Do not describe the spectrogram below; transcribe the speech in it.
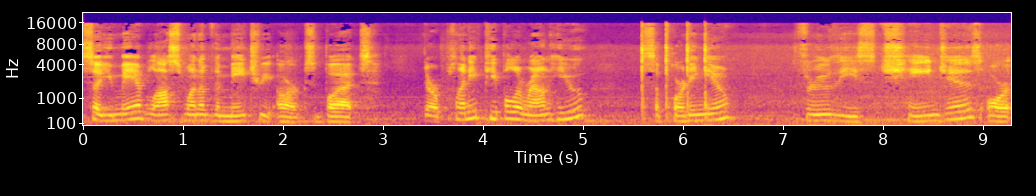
So you may have lost one of the matriarchs, but there are plenty of people around you supporting you through these changes or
